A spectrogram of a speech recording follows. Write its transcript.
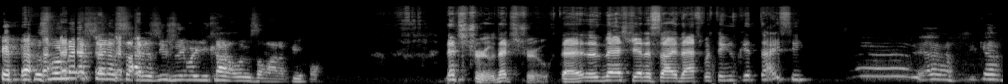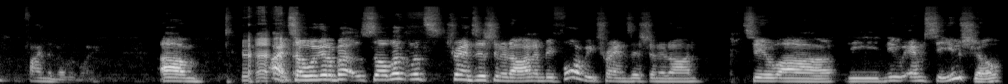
Because when mass genocide is usually where you kind of lose a lot of people. That's true. That's true. That mass genocide. That's where things get dicey. Uh, yeah, you gotta find another way. Um, all right, so we're gonna so let, us transition it on, and before we transition it on to uh, the new MCU show,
